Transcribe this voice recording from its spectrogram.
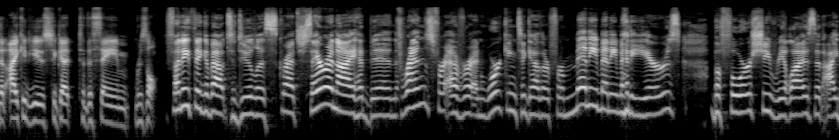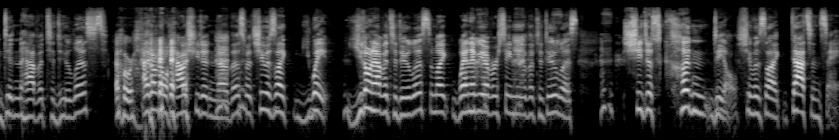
That I could use to get to the same result. Funny thing about to do list Gretch, Sarah and I had been friends forever and working together for many, many, many years before she realized that I didn't have a to do list. Oh, really? I don't know how she didn't know this, but she was like, wait, you don't have a to do list? I'm like, when have you ever seen me with a to do list? she just couldn't deal. She was like, that's insane.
